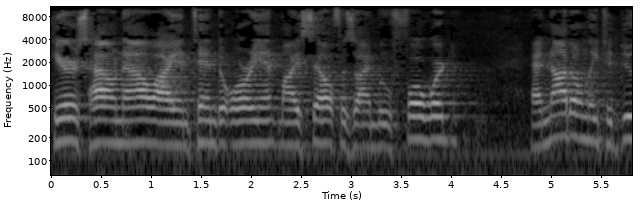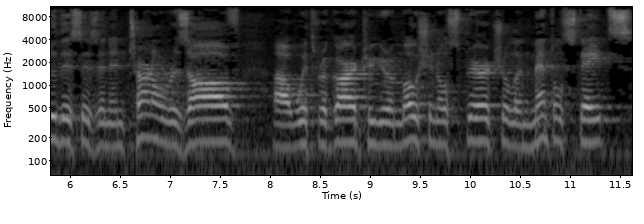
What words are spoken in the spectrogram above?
here's how now I intend to orient myself as I move forward. And not only to do this as an internal resolve uh, with regard to your emotional, spiritual, and mental states,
